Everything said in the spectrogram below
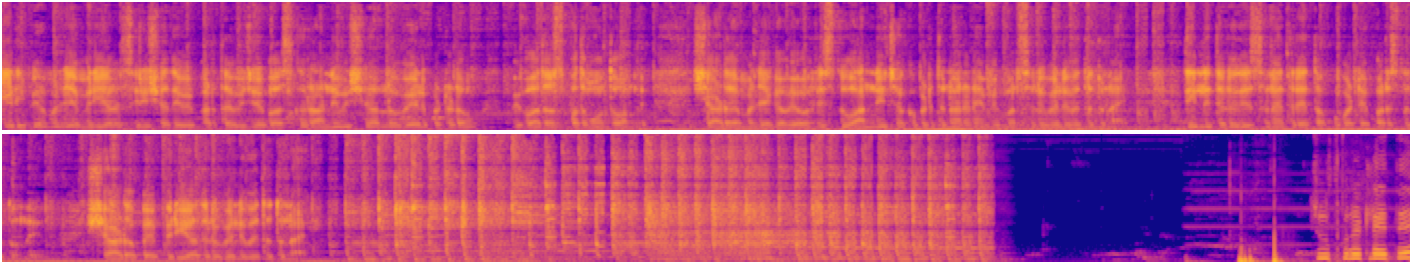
టీడీపీ ఎమ్మెల్యే మిరియాల శిరీషాదేవి భర్త విజయభాస్కర్ అన్ని విషయాల్లో వేలు పెట్టడం వివాదాస్పదమవుతోంది. షాడో ఎమ్మెల్యేగా వ్యవహరిస్తూ అన్ని చక్కబెడుతున్నారనే విమర్శలు వెల్లువెత్తుతున్నాయి. దీన్ని తెలుగుదేశం నేతలే తప్పుపట్టే పరిస్థితి ఉంది. షాడోపై ఫిర్యాదులు వెల్లువెత్తుతున్నాయి. చూసుకున్నట్లయితే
